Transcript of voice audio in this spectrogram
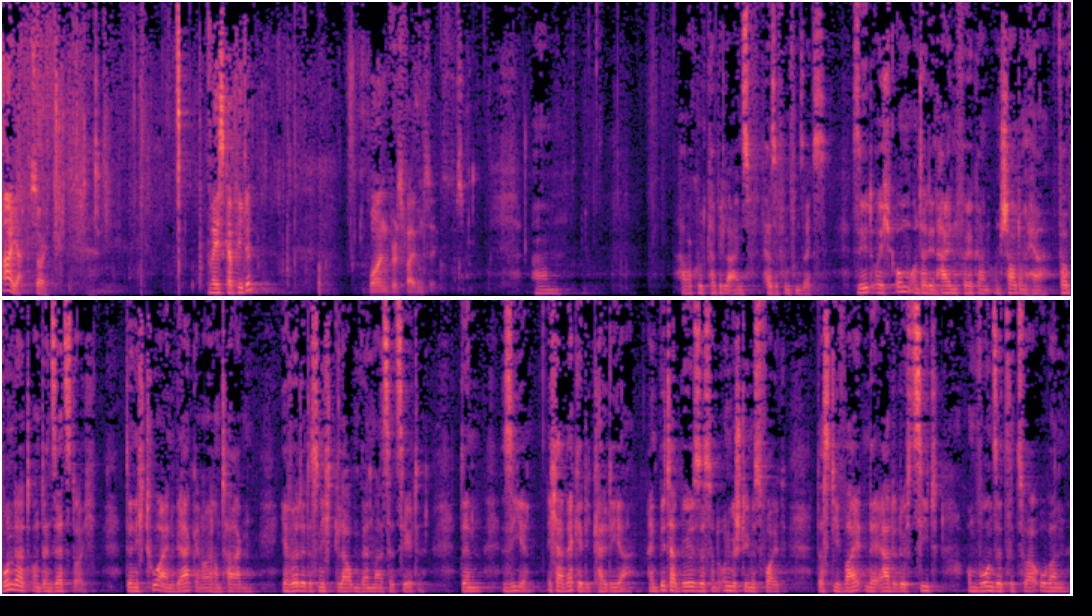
Ah ja, sorry. Welches Kapitel? 1 verse 5 and 6. Ähm, Habakuk Kapitel 1, Verse 5 und 6. Seht euch um unter den Heidenvölkern und schaut umher, verwundert und entsetzt euch, denn ich tue ein Werk in euren Tagen. Ihr würdet es nicht glauben, wenn man es erzählte. Denn siehe, ich erwecke die Chaldäer, ein bitterböses und ungestümes Volk, das die Weiten der Erde durchzieht, um Wohnsitze zu erobern,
